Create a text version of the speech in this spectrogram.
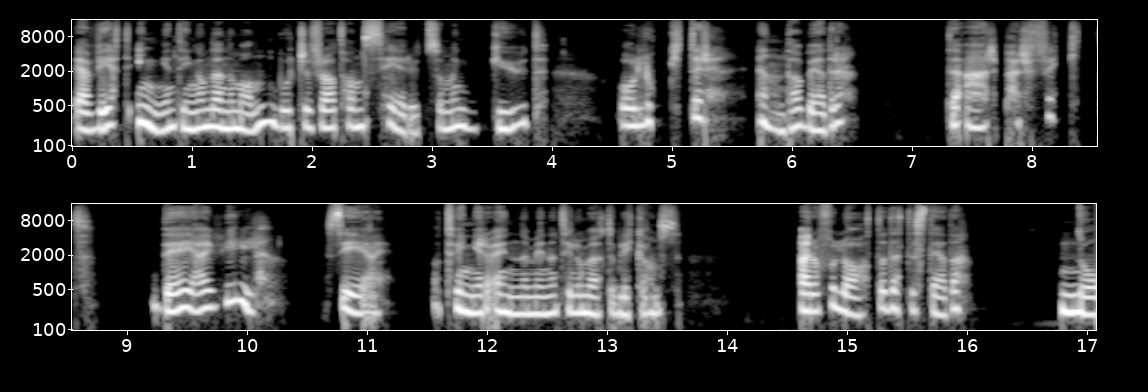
Jeg vet ingenting om denne mannen, bortsett fra at han ser ut som en gud, og lukter enda bedre. Det er perfekt. Det jeg vil, sier jeg og tvinger øynene mine til å møte blikket hans, er å forlate dette stedet. Nå.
